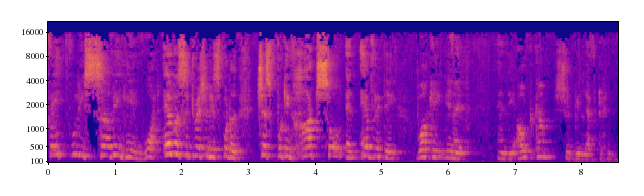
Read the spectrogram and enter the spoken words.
faithfully serving Him, whatever situation He's put us, just putting heart, soul, and everything working in it, and the outcome should be left to Him.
